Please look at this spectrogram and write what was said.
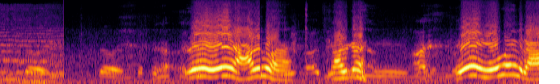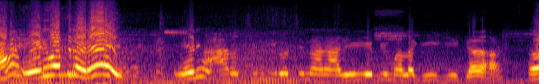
ఎంత ఏ. ఏ ఆగరా. ఏ ఏమైందిరా? ఏడి వద్దురా రే ఏడి? కారు వచ్చింది ఇది వచ్చింది అని అది చెప్పి మళ్ళీ గీ గీ కదా ఆ?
